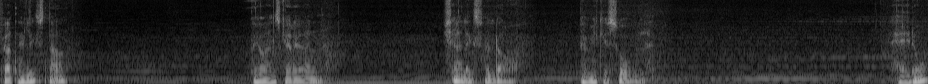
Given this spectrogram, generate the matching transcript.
För att ni lyssnar. Jag önskar er en kärleksfull dag med mycket sol. Hej då.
